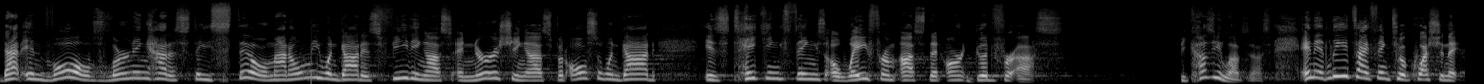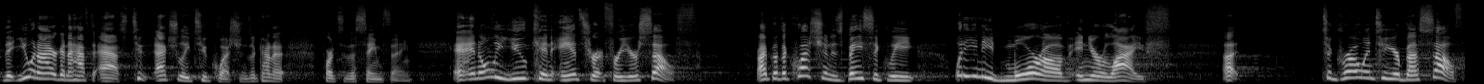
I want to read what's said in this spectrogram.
that involves learning how to stay still, not only when God is feeding us and nourishing us, but also when God is taking things away from us that aren't good for us because he loves us. And it leads, I think, to a question that, that you and I are going to have to ask. Two, actually, two questions. They're kind of parts of the same thing. And, and only you can answer it for yourself. Right? But the question is basically what do you need more of in your life uh, to grow into your best self?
